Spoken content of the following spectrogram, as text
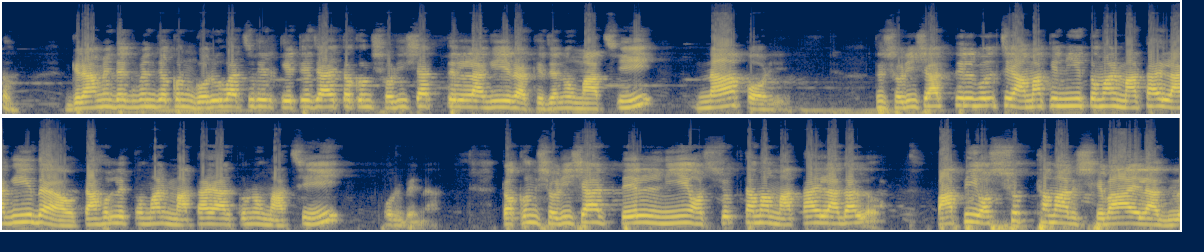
তো? গ্রামে দেখবেন যখন গরু বাছুরের কেটে যায়, তখন সরিষার তেল লাগিয়ে রাখে যেন মাছি না পড়ে। তো সরিষার তেল বলছে, আমাকে নিয়ে তোমার মাথায় লাগিয়ে দাও, তাহলে তোমার মাথায় আর কোনো মাছি পড়বে না। তখন সরিষার তেল নিয়ে অশ্বত্থামা মাথায় লাগালো, পাপি অশ্বত্থামার সেবায় লাগল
